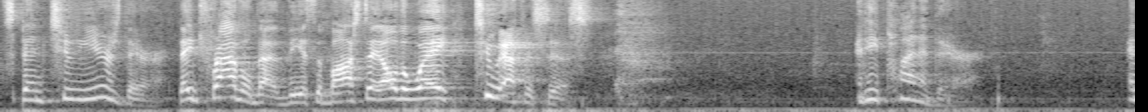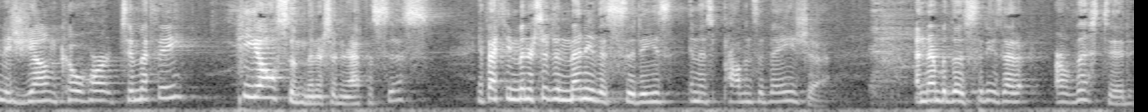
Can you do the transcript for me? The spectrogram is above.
spent two years there. They traveled that via Sebaste all the way to Ephesus. And he planted there. And his young cohort, Timothy, he also ministered in Ephesus. In fact, he ministered in many of the cities in this province of Asia. A number of those cities that are listed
